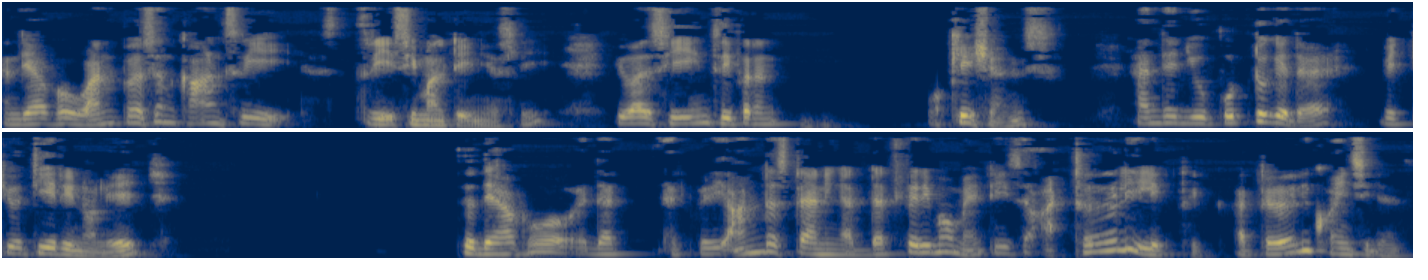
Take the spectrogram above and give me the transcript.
And therefore one person can't see three simultaneously. You are seeing different occasions and then you put together with your theory knowledge. So therefore that, that very understanding at that very moment is utterly electric, utterly coincidence.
